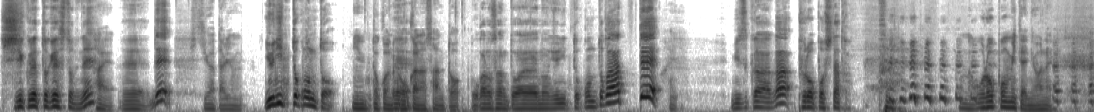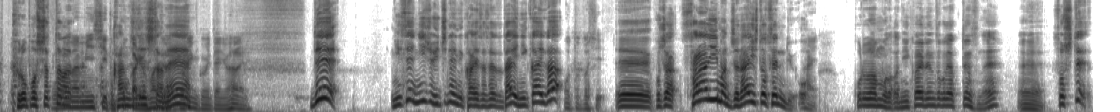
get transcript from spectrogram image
シークレットゲストでね、はい。えーで弾き語りも。ユニットコント。ユニットコント岡野さんと、岡野さんと我々のユニットコントがあって、はい。水川がプロポしたと。こんなオロポみたいに言わない。プロポしちゃったオロナミン C とポ感じでしたね。ンクみたいに言わない。で2021年に開催された第2回が、一昨年。えーこちらサラリーマンじゃない人川柳、おはい。これはもうだから2回連続でやってるんですね、えーそして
